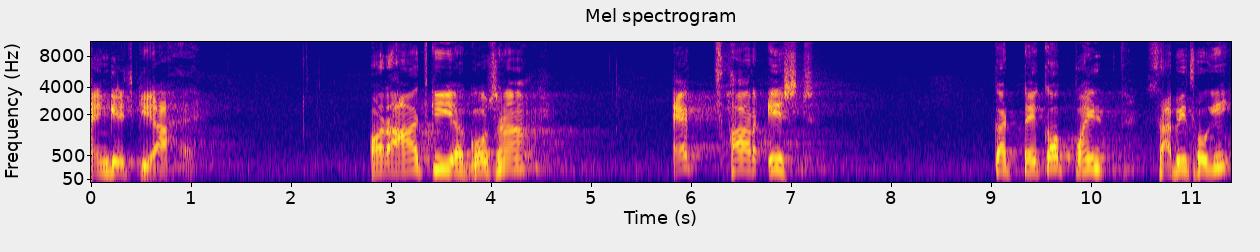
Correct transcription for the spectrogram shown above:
एंगेज किया है। और आज की यह घोषणा एक्ट फॉर ईस्ट का टेक ऑफ़ पॉइंट साबित होगी।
